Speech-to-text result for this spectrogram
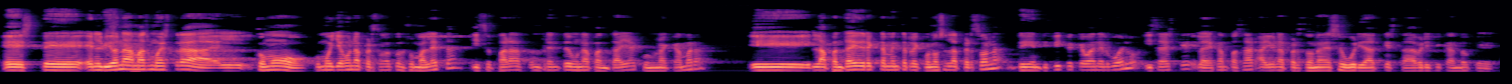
Este, en el video nada más muestra el, cómo, cómo llega una persona con su maleta y se para enfrente de una pantalla con una cámara. Y la pantalla directamente reconoce a la persona, te identifica que va en el vuelo y sabes que la dejan pasar. Hay una persona de seguridad que está verificando que,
